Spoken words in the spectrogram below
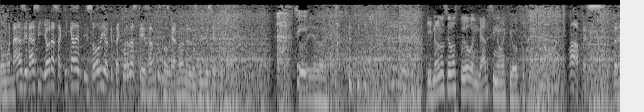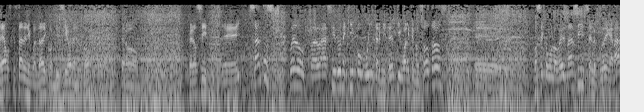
Como Nancy, Nancy lloras aquí cada episodio que te acuerdas que Santos nos ganó en el 2017. Sí. Y no nos hemos podido vengar, si no me equivoco. Ah, pues tendríamos que estar en igualdad de condiciones, ¿no? Pero, pero sí. eh, Santos, bueno, ha sido un equipo muy intermitente, igual que nosotros. Eh, no sé cómo lo ves, Nancy. ¿Se le puede ganar?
